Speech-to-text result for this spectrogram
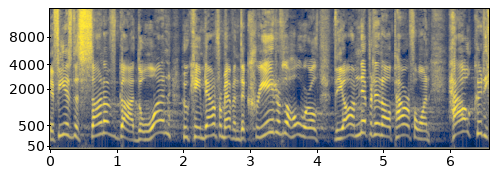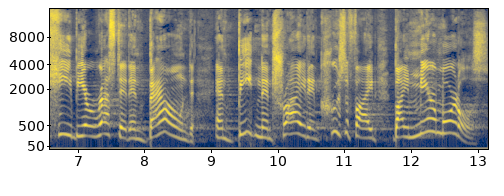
if he is the Son of God, the one who came down from heaven, the creator of the whole world, the omnipotent, all powerful one, how could he be arrested and bound and beaten and tried and crucified by mere mortals?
